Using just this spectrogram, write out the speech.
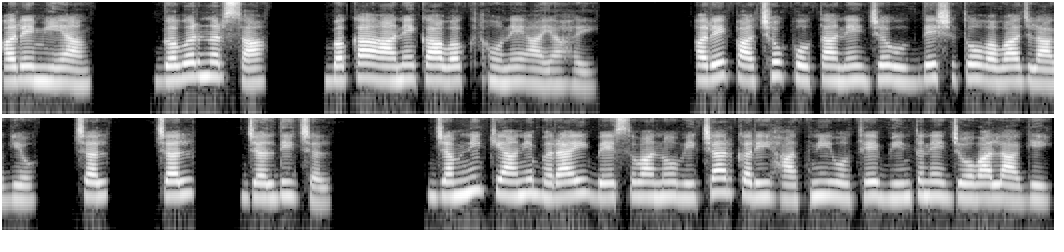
અરે મિયાંગ, ગવર્નર સા, બકા આને કા વખત હોને આયા હૈ અરે પાછો પોતાને જ ઉદ્દેશતો અવાજ લાગ્યો, ચલ ચલ, જલ્દી ચલ. જમની ક્યાંને ભરાઈ બેસવાનો વિચાર કરી હાથની ઓથે ભીંતને જોવા લાગી.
